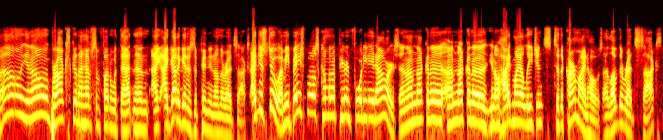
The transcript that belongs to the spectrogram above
Well, you know, Brock's going to have some fun with that. And then I, I got to get his opinion on the Red Sox. I just do. I mean, baseball's coming up here in 48 hours, and I'm not going to, I'm not going to, you know, hide my allegiance to the Carmine hose. I love the Red Sox.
